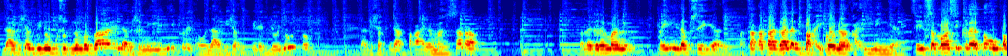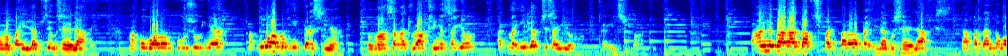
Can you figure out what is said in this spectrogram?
Lagi siyang binubusog ng babae, lagi siyang nililibre, o lagi siyang ipinagluluto, lagi siyang pinapakain ng masasarap. Talaga naman, may inlove sa'yo yan. At sa katagalan, baka ikaw na ang kainin yan. Sa sa mga sikreto upang mapainlove sa'yo sa lalaki, makuha mong puso niya, makuha mong interest niya, tumasang attraction niya sa'yo, at ma-inlove siya sa'yo, ka-inspire. Paano paraan makspad para mapainlove sa lalaki? Dapat nandun ka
